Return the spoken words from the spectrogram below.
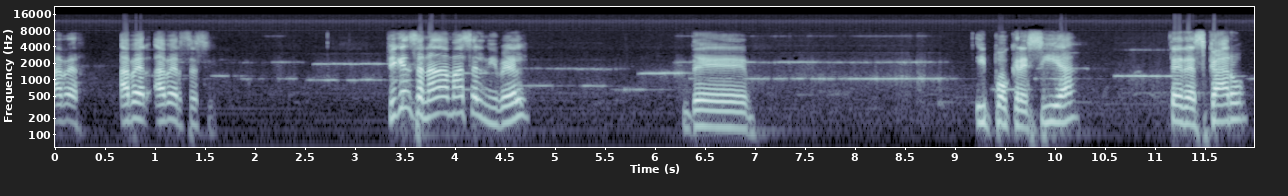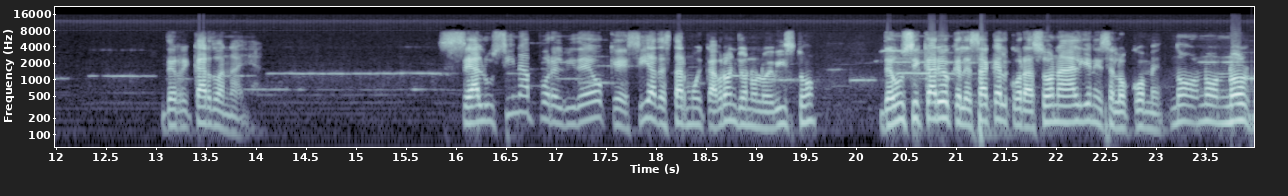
A ver, a ver, a ver, Ceci. Fíjense nada más el nivel de hipocresía, de descaro de Ricardo Anaya. Se alucina por el video que sí ha de estar muy cabrón, yo no lo he visto, de un sicario que le saca el corazón a alguien y se lo come. No, no, no.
